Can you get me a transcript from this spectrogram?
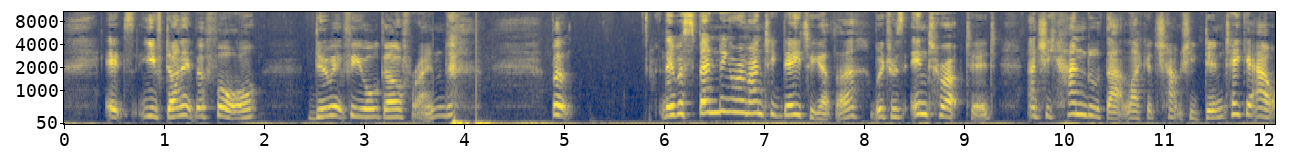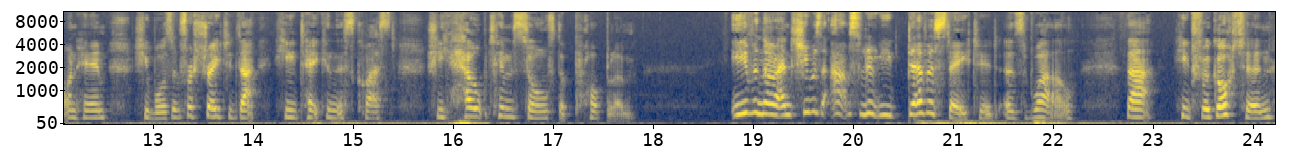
it's you've done it before do it for your girlfriend. but they were spending a romantic day together, which was interrupted, and she handled that like a champ. She didn't take it out on him. She wasn't frustrated that he'd taken this quest. She helped him solve the problem. Even though, and she was absolutely devastated as well that he'd forgotten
